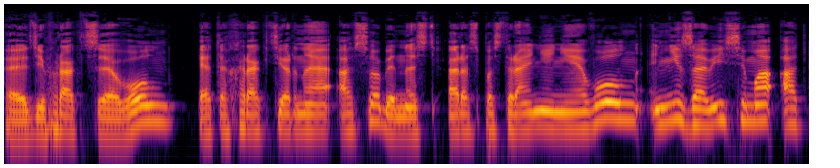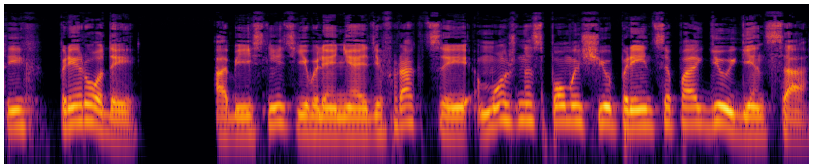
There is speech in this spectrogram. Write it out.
Дифракция волн — это характерная особенность распространения волн независимо от их природы. Объяснить явление дифракции можно с помощью принципа Гюйгенса.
